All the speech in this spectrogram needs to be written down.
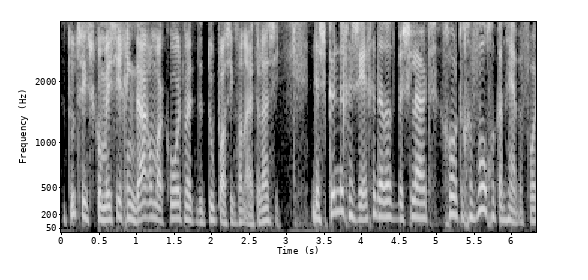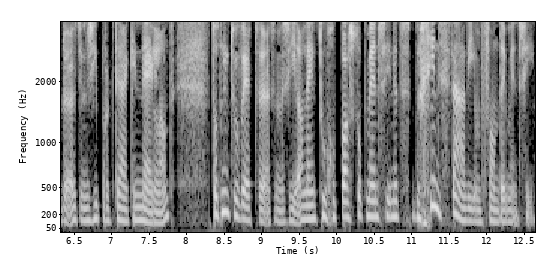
De toetsingscommissie ging daarom akkoord met de toepassing van euthanasie. Deskundigen zeggen dat het besluit grote gevolgen kan hebben voor de euthanasiepraktijk in Nederland. Tot nu toe werd euthanasie alleen toegepast op mensen in het beginstadium van dementie.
